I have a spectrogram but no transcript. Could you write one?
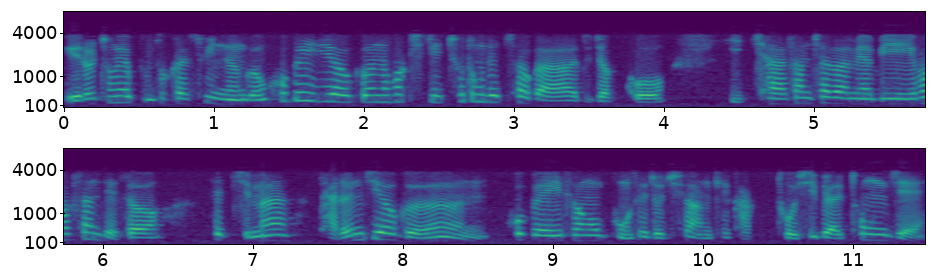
이를 통해 분석할 수 있는 건 호베이 지역은 확실히 초동 대처가 늦었고 2차, 3차 감염이 확산돼서 했지만 다른 지역은 호베이 성 봉쇄 조치와 함께 각 도시별 통제,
